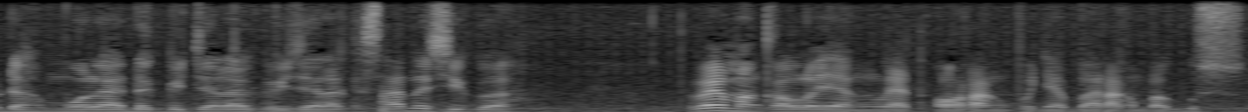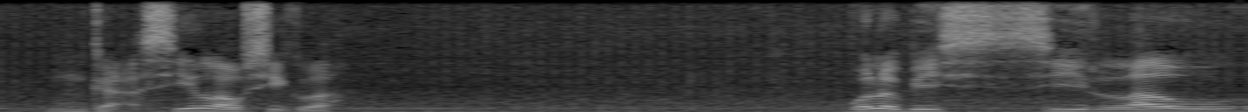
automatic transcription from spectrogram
Udah mulai ada gejala-gejala ke sana sih gue tapi emang kalau yang lihat orang punya barang bagus nggak silau sih gue gue lebih silau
